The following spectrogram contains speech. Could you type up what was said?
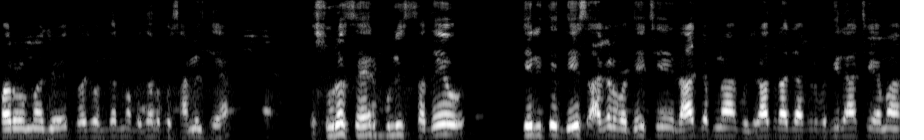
પર્વમાં જો ધ્વજવંદનમાં બધા લોકો સામેલ થયા સુરત શહેર પોલીસ સદૈવ જે રીતે દેશ આગળ વધે છે રાજ્યના ગુજરાત રાજ્ય આગળ વધી રહ્યા છે, એમાં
